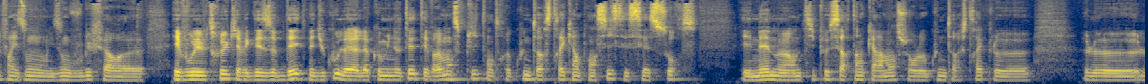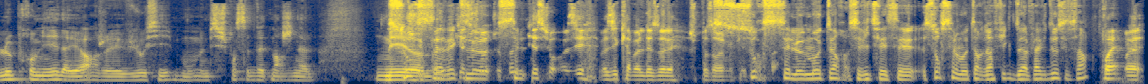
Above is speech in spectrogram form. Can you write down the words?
enfin ils ont ils ont voulu faire euh, évoluer le truc avec des updates, mais du coup la, communauté était vraiment split entre Counter Strike 1.6 et CS Source et même un petit peu certains carrément sur le Counter Strike le le, le premier d'ailleurs j'avais vu aussi, bon même si je pense que ça devait être marginal. Mais c'est avec le. Une question. Vas-y, vas-y, Kamal, désolé, je poserai ma question. Source, c'est le moteur, c'est vite fait. C'est Source, c'est le moteur graphique de Half-Life 2, c'est ça? Ouais. Ouais.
